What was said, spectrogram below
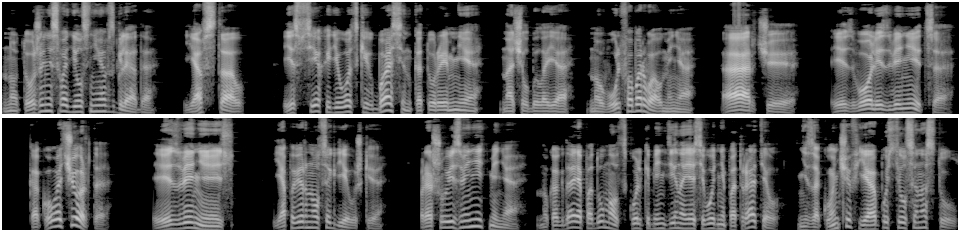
но тоже не сводил с нее взгляда. Я встал. Из всех идиотских басен, которые мне... Начал было я, но Вульф оборвал меня. «Арчи, «Изволь извиниться». «Какого черта?» «Извинись». Я повернулся к девушке. «Прошу извинить меня, но когда я подумал, сколько бензина я сегодня потратил, не закончив, я опустился на стул.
